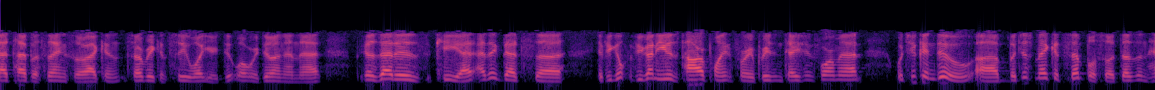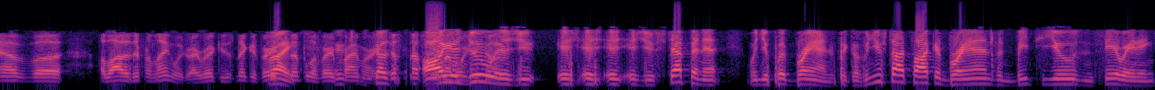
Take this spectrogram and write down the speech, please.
that type of thing, so I can so everybody can see what you're do, what we're doing on that because that is key. I, I think that's uh, if you go, if you're going to use PowerPoint for a presentation format, which you can do, uh, but just make it simple so it doesn't have uh, a lot of different language, right, Rick? You just make it very right. simple and very primary. Because just all you do is you is, is is is you step in it when you put brands. Because when you start talking brands and BTUs and SEER rating,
